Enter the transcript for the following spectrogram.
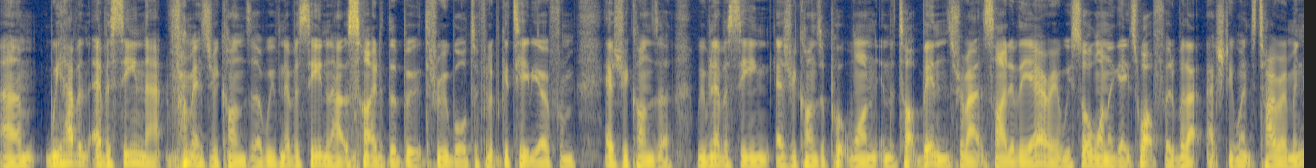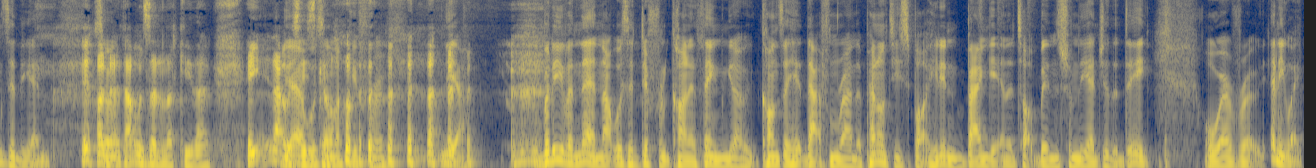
Um, we haven't ever seen that from Ezri Konsa. We've never seen an outside of the boot through ball to Philip Coutinho from Ezri Konsa. We've never seen Ezri Konsa put one in the top bins from outside of the area. We saw one against Watford, but that actually went to Tyrone Mings in the end. I so, know that was unlucky though. He, that was yeah, it was goal. unlucky for him. yeah. But even then, that was a different kind of thing. You know, Konsa hit that from around the penalty spot. He didn't bang it in the top bins from the edge of the D or wherever. It, anyway,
